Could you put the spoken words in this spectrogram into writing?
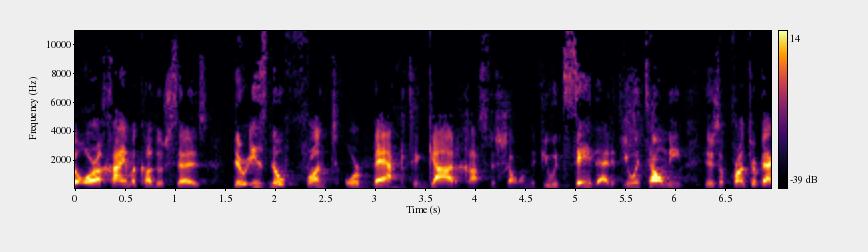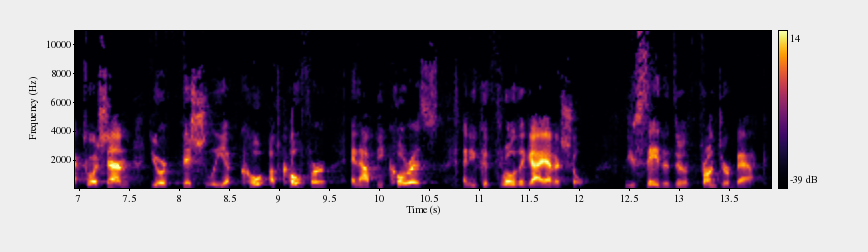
The Or HaChaim HaKadosh says, there is no front or back to God, chas v'shalom. If you would say that, if you would tell me there's a front or back to Hashem, you're officially a, ko- a kofar, an apikoros, and you could throw the guy out of shul. You say that there's a front or back.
